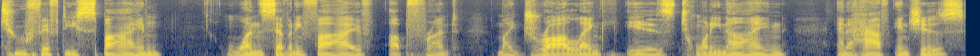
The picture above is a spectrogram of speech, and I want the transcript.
250 spine, 175 up front. My draw length is 29 and a half inches.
